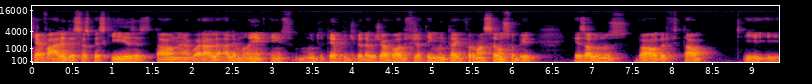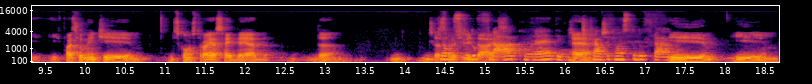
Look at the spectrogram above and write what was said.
que é válido essas pesquisas e tal, né? Agora a Alemanha, que tem muito tempo de pedagogia Waldorf, já tem muita informação sobre ex-alunos Waldorf e tal, e, e, e facilmente desconstrói essa ideia da, da de das que é um fragilidades. estudo fraco, né? Tem gente é. que acha que é um estudo fraco. E, e,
